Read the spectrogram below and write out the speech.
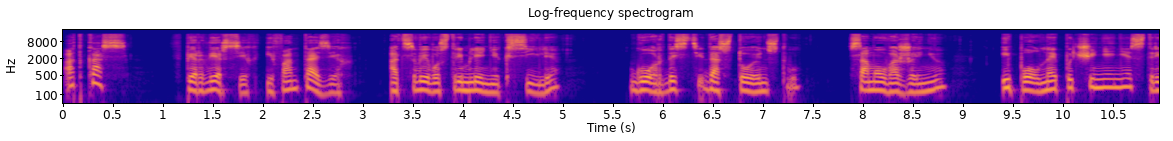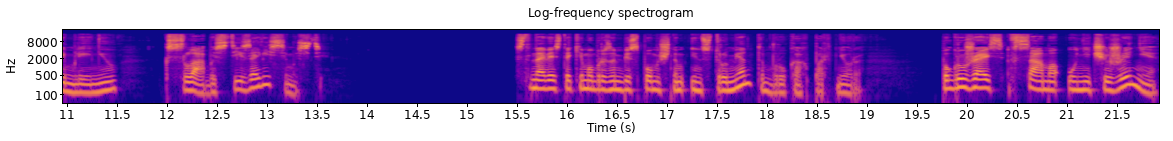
отказ в перверсиях и фантазиях от своего стремления к силе, гордости, достоинству, самоуважению и полное подчинение стремлению к слабости и зависимости. Становясь таким образом беспомощным инструментом в руках партнера, погружаясь в самоуничижение,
